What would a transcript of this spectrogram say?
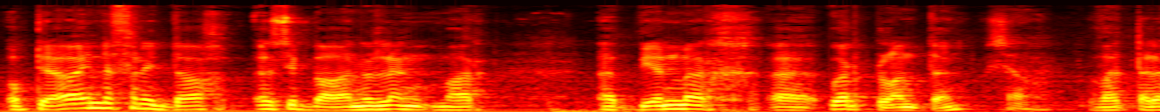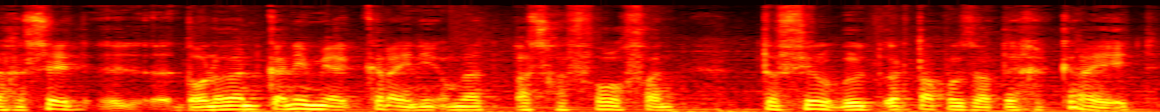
Op die einde van die dag is die behandeling maar 'n beenmerg uh, oorplanting. So. Wat hulle gesê het uh, Donovan kan nie meer kry nie omdat as gevolg van te veel bloedoortappings wat hy gekry het.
